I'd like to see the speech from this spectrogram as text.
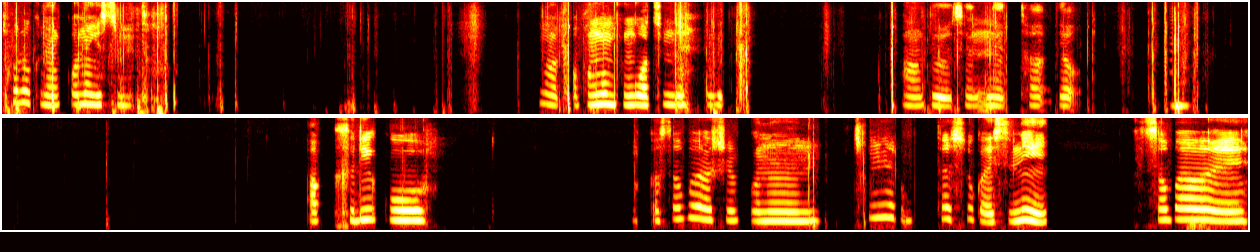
철을 그냥 꺼내겠습니다. 아, 아, 방금 본 것 같은데 여기. 하나 둘셋넷 다 여. 아 그리고 아까 서버 하실 분은 참여를 못할 수가 있으니 그 서버에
